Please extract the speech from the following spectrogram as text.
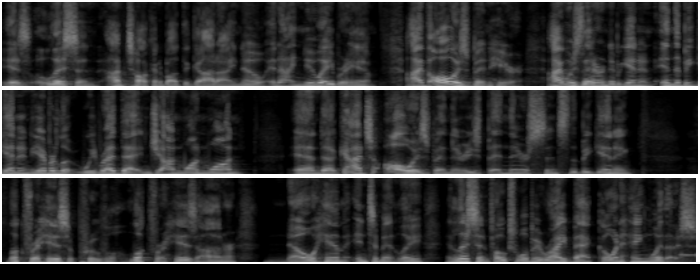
Is listen, I'm talking about the God I know, and I knew Abraham. I've always been here. I was there in the beginning. In the beginning, you ever look? We read that in John one one, and uh, God's always been there. He's been there since the beginning. Look for his approval. Look for his honor. Know him intimately. And listen, folks, we'll be right back. Go and hang with us.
